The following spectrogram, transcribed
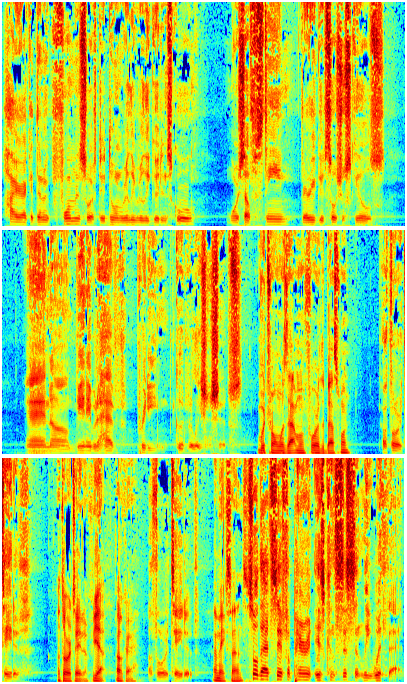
higher academic performance, or if they're doing really, really good in school, more self esteem, very good social skills, and um, being able to have pretty good relationships. Which one was that one for? The best one? Authoritative. Authoritative. Yeah. Okay. Authoritative. That makes sense. So that's if a parent is consistently with that.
